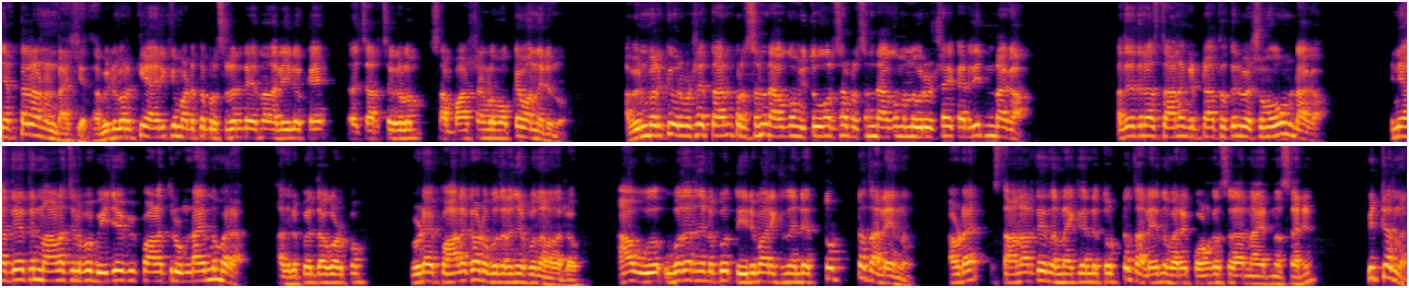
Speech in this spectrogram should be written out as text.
ഞെട്ടലാണ് ഉണ്ടാക്കിയത്. അബിൻ വർക്കി ആയിരിക്കും അടുത്ത പ്രസിഡന്റ് എന്ന നിലയിലൊക്കെ ചർച്ചകളും സംഭാഷണങ്ങളും ഒക്കെ വന്നിരുന്നു. അബിൻ വർക്കി ഒരുപക്ഷെ താൻ പ്രസിഡന്റ് ആകും യൂത്ത് കോൺഗ്രസ് പ്രസിഡന്റ് ആകുമെന്ന് ഒരുപക്ഷെ കരുതിയിട്ടുണ്ടാകാം. അദ്ദേഹത്തിന് ആ സ്ഥാനം കിട്ടാത്തതിൽ വിഷമവും ഉണ്ടാകാം. ഇനി അദ്ദേഹത്തിന് നാളെ ചിലപ്പോൾ ബി ജെ പി പാളത്തിൽ ഉണ്ടായെന്നും വരാം. അതിലിപ്പോ എന്താ കുഴപ്പം? ഇവിടെ പാലക്കാട് ഉപതെരഞ്ഞെടുപ്പ് നടന്നല്ലോ. ആ ഉപതെരഞ്ഞെടുപ്പ് തീരുമാനിക്കുന്നതിന്റെ തൊട്ട് തലേന്ന് അവിടെ സ്ഥാനാർത്ഥിയെ നിർണയിക്കുന്നതിന്റെ തൊട്ട് തലേന്ന് വരെ കോൺഗ്രസ്സുകാരനായിരുന്ന സരിൻ പിറ്റന്ന്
